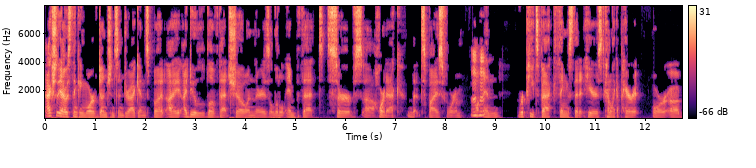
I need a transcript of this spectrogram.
Actually, I was thinking more of Dungeons and Dragons, but I, I do love that show, and there is a little imp that serves uh, Hordak that spies for him Mhm. and repeats back things that it hears, kind of like a parrot or a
